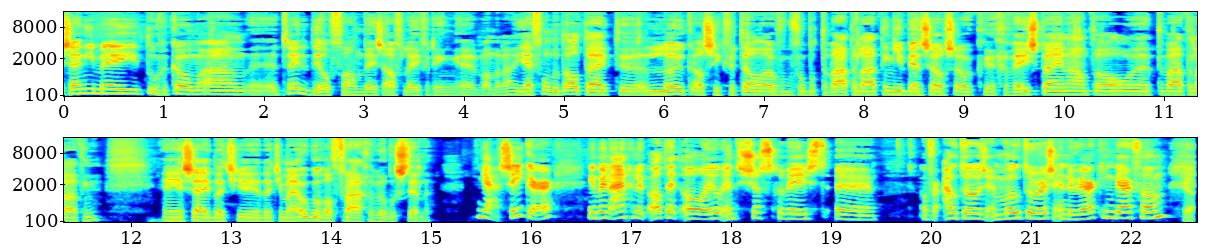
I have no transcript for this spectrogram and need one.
We zijn hiermee toegekomen aan eh, het tweede deel van deze aflevering, eh Wandera. Jij vond het altijd eh, leuk als ik vertelde over bijvoorbeeld de waterlating. Je bent zelfs ook geweest bij een aantal te waterlatingen. En je zei dat je, dat je mij ook wel wat vragen wilde stellen. Ja, zeker. Ik ben eigenlijk altijd al heel enthousiast geweest over auto's en motors en de werking daarvan. Ja.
